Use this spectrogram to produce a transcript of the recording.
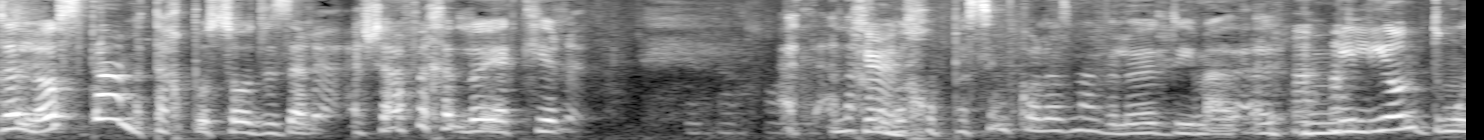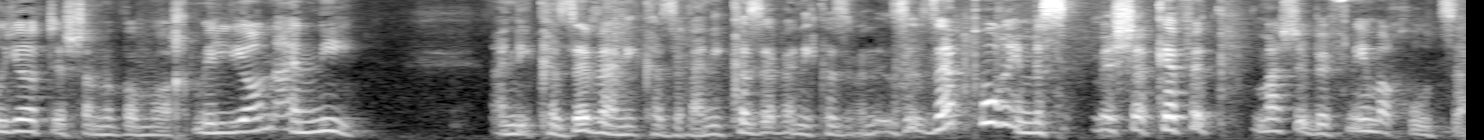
זה לא סתם התחפושות, וזה שאף אחד לא יכיר. אנחנו כן. מחופשים כל הזמן ולא יודעים. מיליון דמויות יש לנו במוח, מיליון אני. אני כזה ואני כזה ואני כזה ואני כזה. זה, זה הפורים, משקף את מה שבפנים החוצה.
